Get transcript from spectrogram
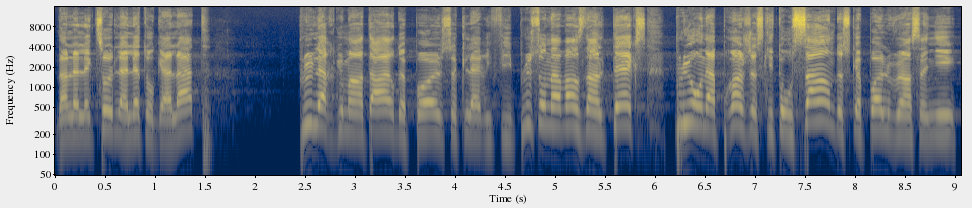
dans la lecture de la lettre aux Galates, plus l'argumentaire de Paul se clarifie. Plus on avance dans le texte, plus on approche de ce qui est au centre de ce que Paul veut enseigner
